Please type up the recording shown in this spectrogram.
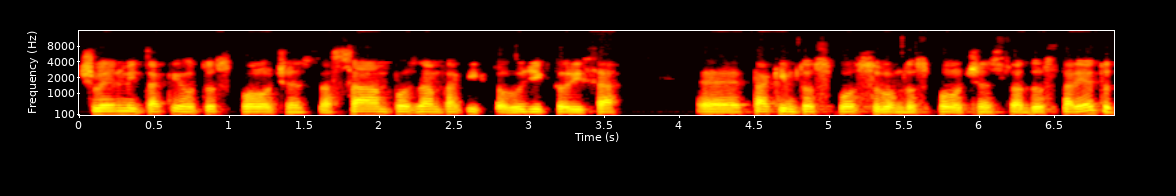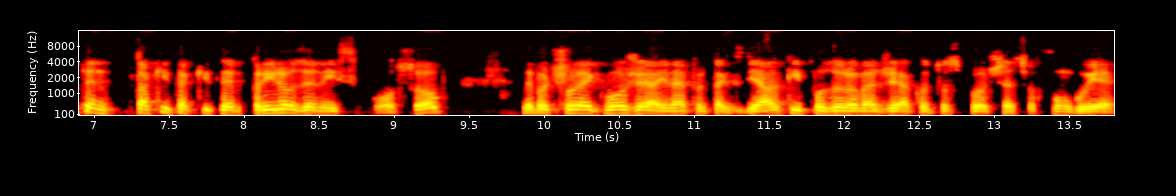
členmi takéhoto spoločenstva. Sám poznám takýchto ľudí, ktorí sa e, takýmto spôsobom do spoločenstva dostali. Je to ten taký, taký ten prirodzený spôsob, lebo človek môže aj najprv tak z diálky pozorovať, že ako to spoločenstvo funguje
